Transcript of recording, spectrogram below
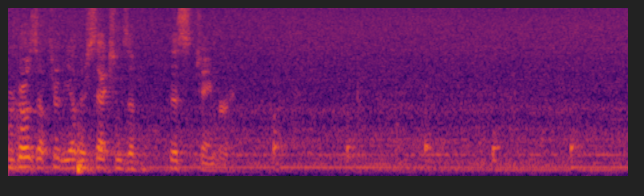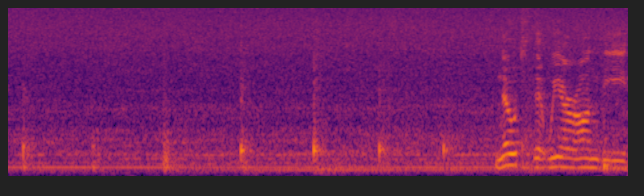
or goes up through the other sections of this chamber. Note that we are on the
